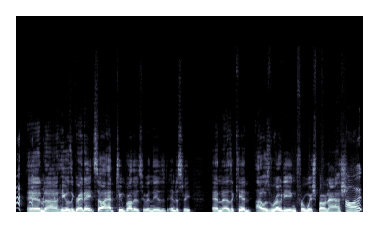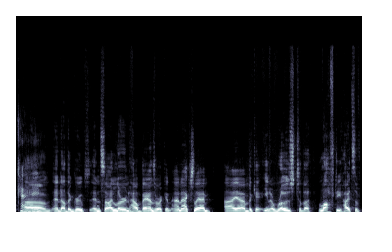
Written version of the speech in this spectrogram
and uh, he was a great agent. So I had two brothers who were in the industry. And as a kid, I was roadieing for Wishbone Ash. Oh, okay. Um, and other groups, and so I learned how bands work. And, and actually, I I uh, became, you know, rose to the lofty heights of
